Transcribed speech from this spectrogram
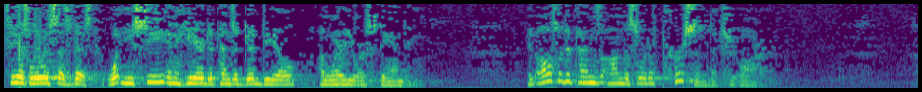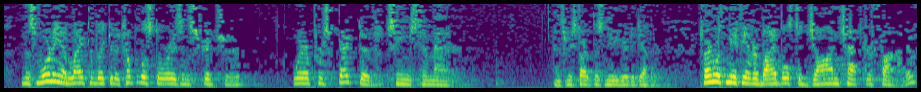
C.S. Lewis says this What you see and hear depends a good deal on where you are standing. It also depends on the sort of person that you are. And this morning, I'd like to look at a couple of stories in Scripture where perspective seems to matter as we start this new year together. Turn with me, if you have your Bibles, to John chapter 5.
